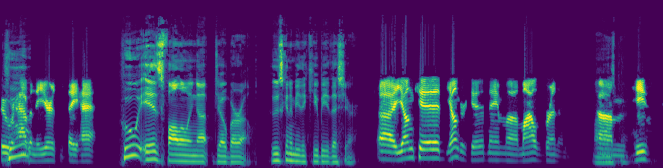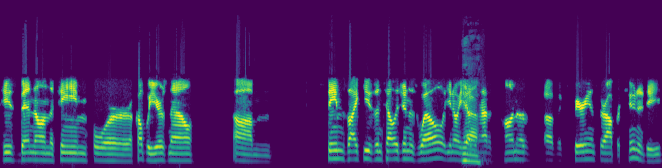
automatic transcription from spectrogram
who, Who- were having the years that they had. Who is following up Joe Burrow? Who's going to be the QB this year? uh, young kid, younger kid named uh, Miles Brennan. Miles um, Brennan. he's he's been on the team for a couple years now. Um, seems like he's intelligent as well. You know, he Yeah. hasn't had a ton of, of experience or opportunity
